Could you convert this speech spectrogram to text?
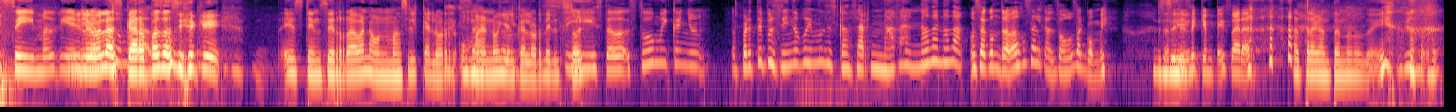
sí, más bien. Y luego las humedad. carpas así de que este, encerraban aún más el calor humano y el calor del sí, sol. estuvo, estuvo muy cañón. Aparte, pues sí, no pudimos descansar nada, nada, nada. O sea, con trabajos alcanzamos a comer antes Sí, de que empezara. atragantándonos de ahí.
